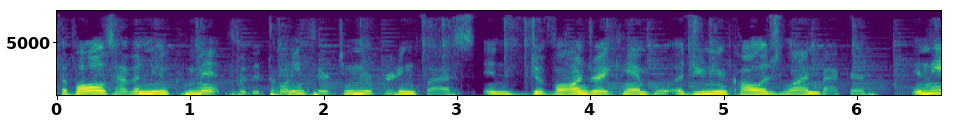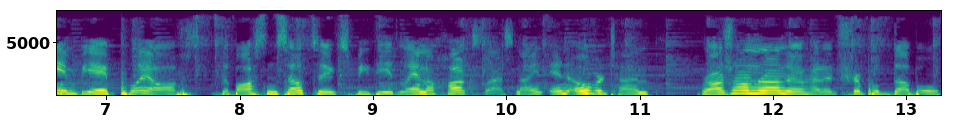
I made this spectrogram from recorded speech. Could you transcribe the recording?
The Vols have a new commit for the 2013 recruiting class in Devondre Campbell, a junior college linebacker. In the NBA playoffs, the Boston Celtics beat the Atlanta Hawks last night in overtime. Rajon Rondo had a triple double.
